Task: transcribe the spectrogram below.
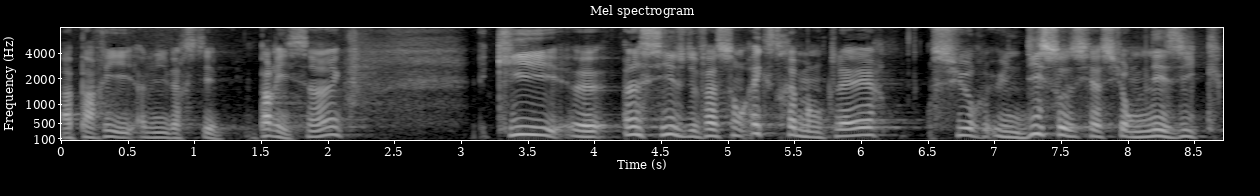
à Paris, à l'Université Paris 5, qui euh, insiste de façon extrêmement claire sur une dissociation mnésique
